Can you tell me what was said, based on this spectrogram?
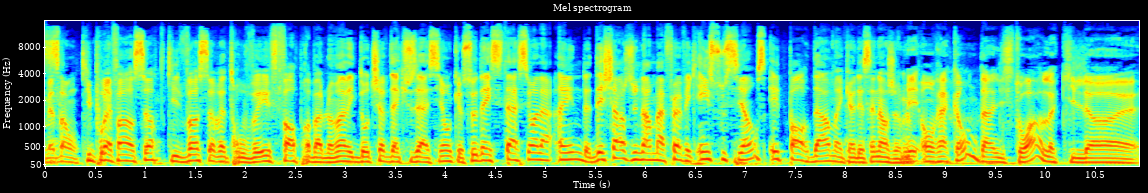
mettons. qui pourrait faire en sorte qu'il va se retrouver fort probablement avec d'autres chefs d'accusation que ceux d'incitation à la haine, de décharge d'une arme à feu avec insouciance et de port d'armes avec un dessin dangereux. Mais on raconte dans l'histoire qu'il a... euh,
